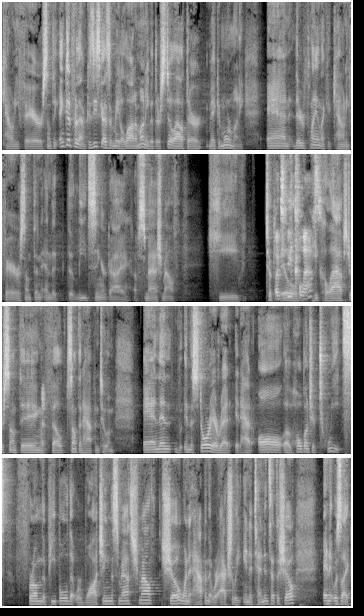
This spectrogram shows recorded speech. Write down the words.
county fair or something, and good for them because these guys have made a lot of money, but they're still out there making more money. And they're playing like a county fair or something, and the the lead singer guy of Smash Mouth, he took Oh, ill. he collapse? He collapsed or something. Felt something happened to him. And then in the story I read, it had all a whole bunch of tweets from the people that were watching the Smash Mouth show when it happened that were actually in attendance at the show. And it was like,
